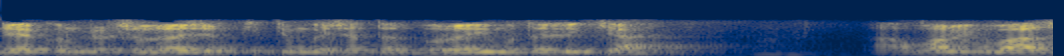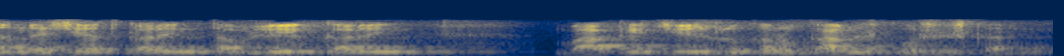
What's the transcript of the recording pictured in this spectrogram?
نیکن پٮ۪ٹھ چھُ لٲزِم کہِ تِم گژھن تَتھ برٲیی متعلق کیٛاہ ونٕنۍ وازٕ نصیحت کرٕنۍ تبلیغ کرٕنۍ باقٕے چیٖز لُکن رُکاونٕچ کوٗشش کرٕنۍ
